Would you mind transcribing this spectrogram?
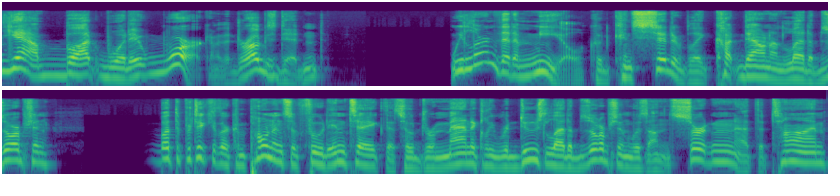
Yeah, but would it work? I mean, the drugs didn't. We learned that a meal could considerably cut down on lead absorption, but the particular components of food intake that so dramatically reduced lead absorption was uncertain at the time.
